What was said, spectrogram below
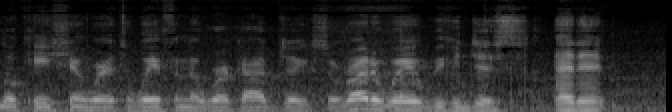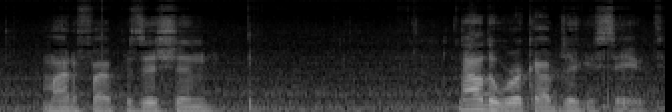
location where it's away from the work object. So right away, we can just edit, modify position. Now the work object is saved.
